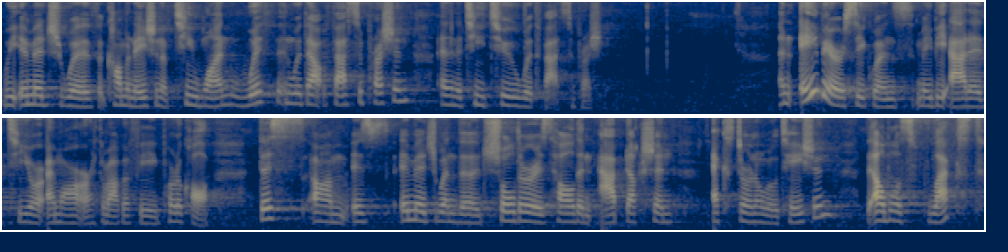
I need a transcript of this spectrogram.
We image with a combination of T1 with and without fat suppression, and a T2 with fat suppression. An ABER sequence may be added to your MR arthrography protocol. This um, is imaged when the shoulder is held in abduction external rotation. The elbow is flexed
